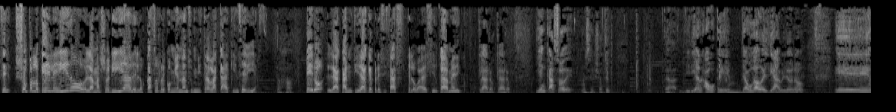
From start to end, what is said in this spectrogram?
se- yo, por lo que he leído, la mayoría de los casos recomiendan suministrarla cada 15 días. Ajá. Pero la cantidad que precisas te lo va a decir cada médico. Claro, claro. Y en caso de, no sé, yo estoy, dirían, au- eh, de abogado del diablo, ¿no? Eh,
